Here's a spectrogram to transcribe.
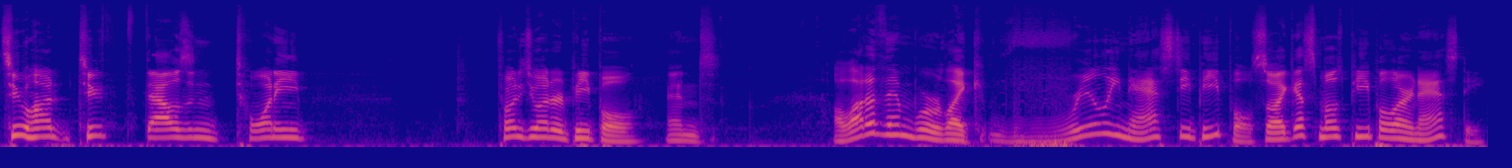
200 2020 2200 people and a lot of them were like really nasty people. So I guess most people are nasty.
